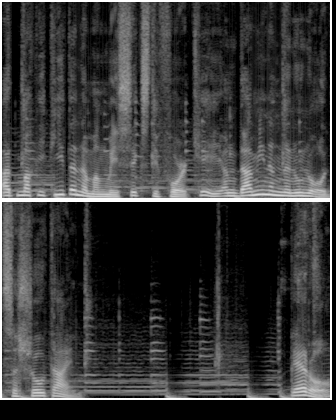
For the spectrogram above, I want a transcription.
At makikita namang may 64k ang dami ng nanunood sa Showtime. Pero,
